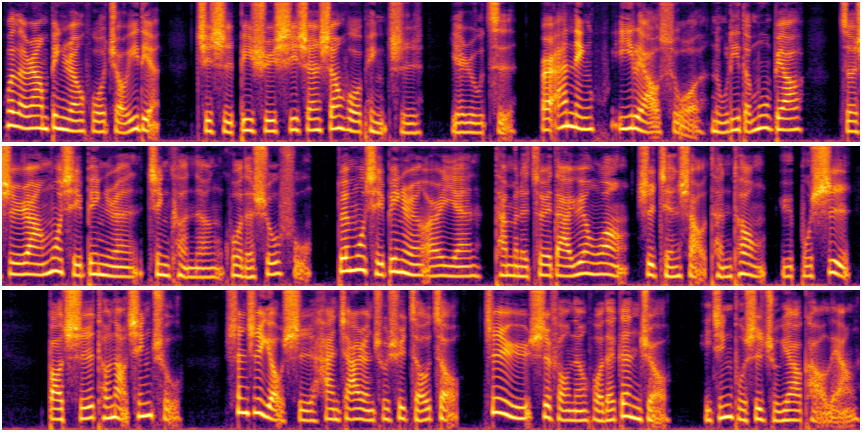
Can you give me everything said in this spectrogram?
为了让病人活久一点。即使必须牺牲生活品质，也如此。而安宁医疗所努力的目标，则是让末期病人尽可能过得舒服。对末期病人而言，他们的最大愿望是减少疼痛与不适，保持头脑清楚，甚至有时和家人出去走走。至于是否能活得更久，已经不是主要考量。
